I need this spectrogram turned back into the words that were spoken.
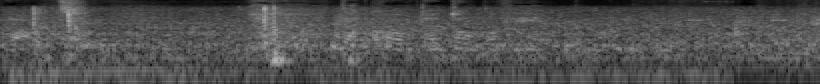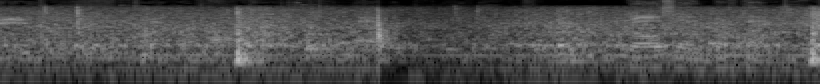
Clouds. D'accordo, a dopo, Vi. Cosa importante?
